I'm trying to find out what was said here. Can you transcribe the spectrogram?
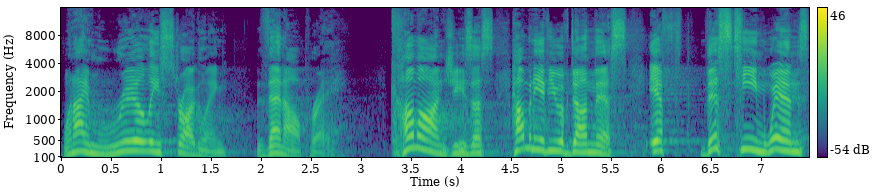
When I'm really struggling, then I'll pray. Come on, Jesus. How many of you have done this? If this team wins,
